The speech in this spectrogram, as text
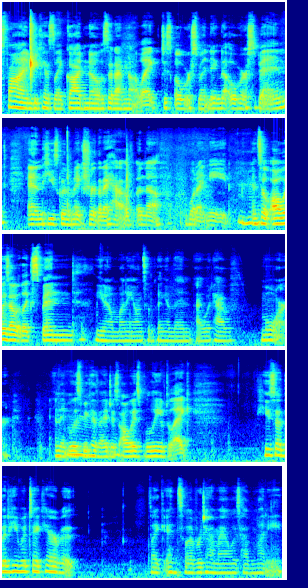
fine because, like, God knows that I'm not like just overspending to overspend, and He's going to make sure that I have enough what I need. Mm-hmm. And so always I would like spend, you know, money on something and then I would have more. And it was Mm. because I just always believed like he said that he would take care of it. Like and so every time I always have money.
